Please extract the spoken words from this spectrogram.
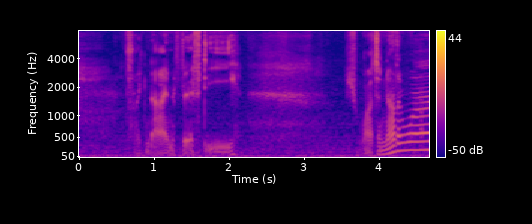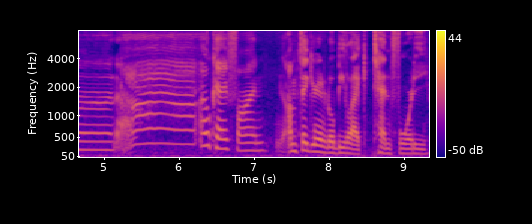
it's like nine fifty should watch another one. Ah, okay, fine. I'm figuring it'll be like 1040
